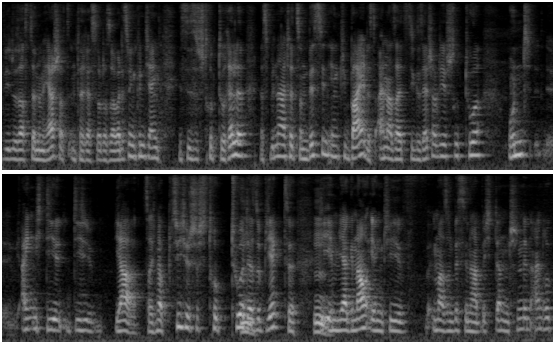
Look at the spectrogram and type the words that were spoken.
wie du sagst, deinem Herrschaftsinteresse oder so. Aber deswegen finde ich eigentlich, ist dieses Strukturelle, das beinhaltet so ein bisschen irgendwie beides. Einerseits die gesellschaftliche Struktur und äh, eigentlich die, die ja, sag ich mal, psychische Struktur mhm. der Subjekte, die mhm. eben ja genau irgendwie immer so ein bisschen, habe ich dann schon den Eindruck,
